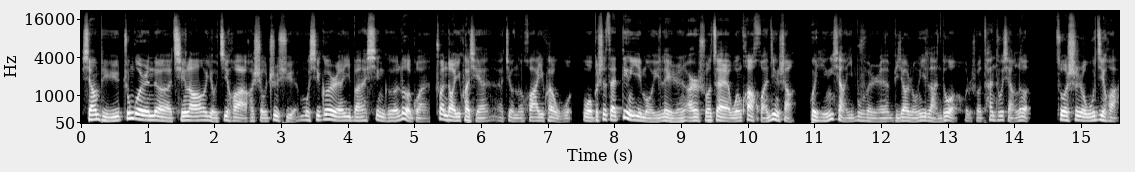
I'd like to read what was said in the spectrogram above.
相比于中国人的勤劳、有计划和守秩序，墨西哥人一般性格乐观，赚到一块钱就能花一块五。我不是在定义某一类人，而是说在文化环境上会影响一部分人比较容易懒惰，或者说贪图享乐，做事无计划。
